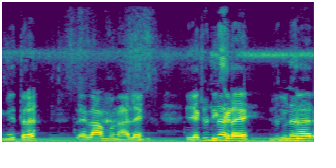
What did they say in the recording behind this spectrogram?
मित्र. लय लांबून आले. एक तिकडे जुन्नर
